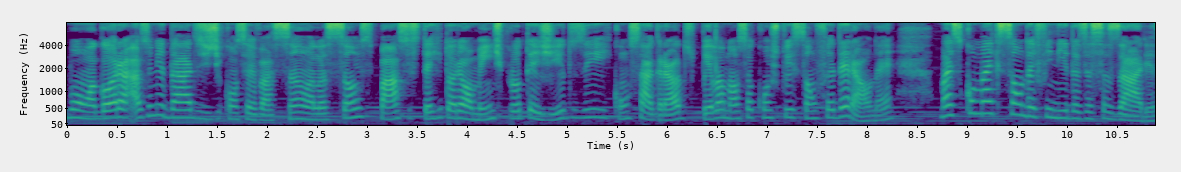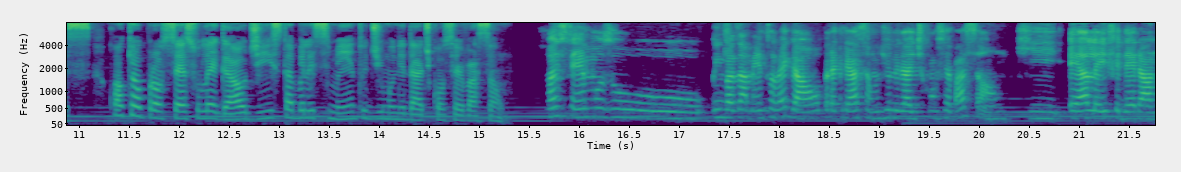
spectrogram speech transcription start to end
Bom, agora as unidades de conservação, elas são espaços territorialmente protegidos e consagrados pela nossa Constituição Federal, né? Mas como é que são definidas essas áreas? Qual que é o processo legal de estabelecimento de uma unidade de conservação? Nós temos o embasamento legal para a criação de unidade de conservação, que é a Lei Federal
